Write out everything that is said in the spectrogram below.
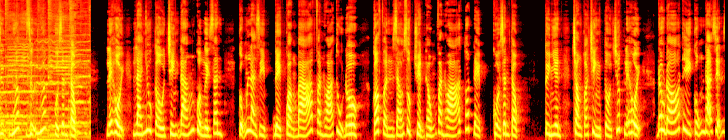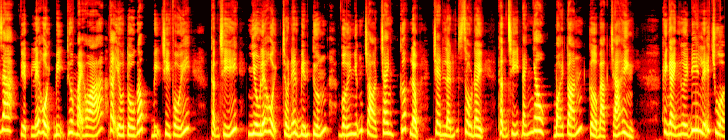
giữ nước, giữ nước của dân tộc. Lễ hội là nhu cầu chính đáng của người dân, cũng là dịp để quảng bá văn hóa thủ đô, góp phần giáo dục truyền thống văn hóa tốt đẹp của dân tộc. Tuy nhiên, trong quá trình tổ chức lễ hội, đâu đó thì cũng đã diễn ra việc lễ hội bị thương mại hóa, các yếu tố gốc bị chi phối. Thậm chí, nhiều lễ hội trở nên biến tướng với những trò tranh cướp lộc, chen lấn, xô đẩy, thậm chí đánh nhau, bói toán, cờ bạc trá hình. Hình ảnh người đi lễ chùa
